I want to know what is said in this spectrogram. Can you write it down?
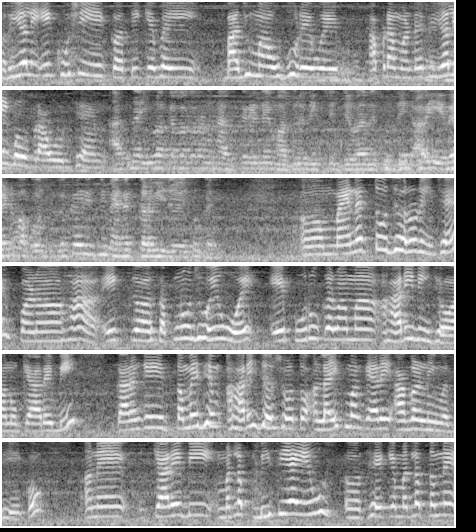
રિયલી એ ખુશી એક હતી કે ભાઈ બાજુમાં ઊભું રહેવું એ આપણા માટે રિયલી બહુ પ્રાઉડ છે એમ. આજના યુવા કલાકારોને ખાસ કરીને માધુરી દીક્ષિત જેવાને સુધી આવી ઇવેન્ટમાં પહોંચવું તો કઈ રીતની મહેનત કરવી જોઈએ શું કહે મહેનત તો જરૂરી છે પણ હા એક સપનું જોયું હોય એ પૂરું કરવામાં હારી નહીં જવાનું ક્યારે બી. કારણ કે તમે જેમ હારી જશો તો લાઈફમાં ક્યારેય આગળ નહીં વધી શકો અને ક્યારે બી મતલબ બીસીઆઈ એવું છે કે મતલબ તમને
